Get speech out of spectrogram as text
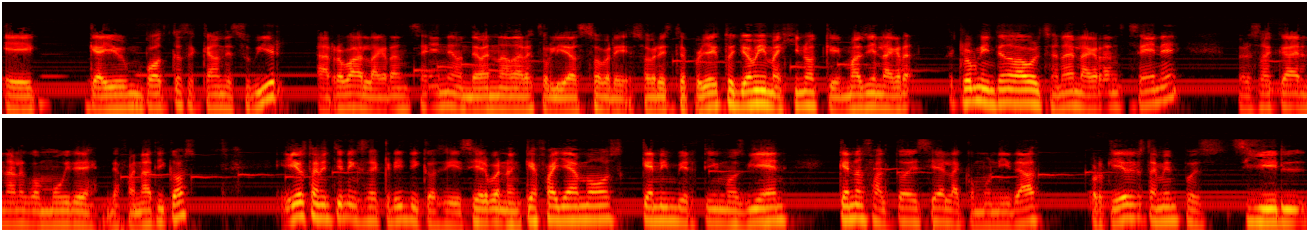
eh, que hay un podcast que acaban de subir, arroba la gran CN, donde van a dar actualidad sobre, sobre este proyecto. Yo me imagino que más bien la el Club Nintendo va a evolucionar en la gran CN, pero se va a quedar en algo muy de, fanáticos. Ellos también tienen que ser críticos y decir, bueno, ¿en qué fallamos? ¿Qué no invertimos bien? ¿Qué nos faltó decir a la comunidad? Porque ellos también, pues, si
